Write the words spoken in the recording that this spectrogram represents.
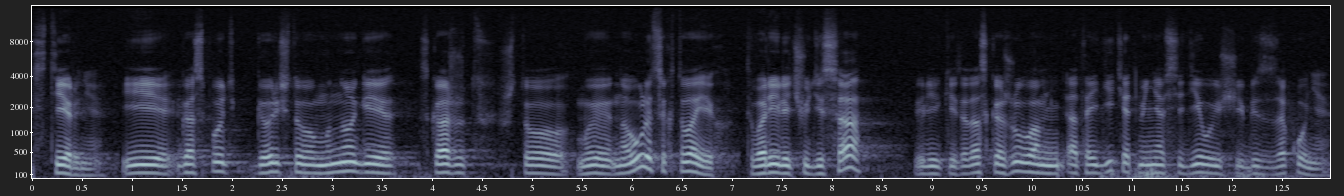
стерни. И Господь говорит, что многие скажут, что мы на улицах Твоих творили чудеса великие, тогда скажу вам, отойдите от меня все делающие беззаконие.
